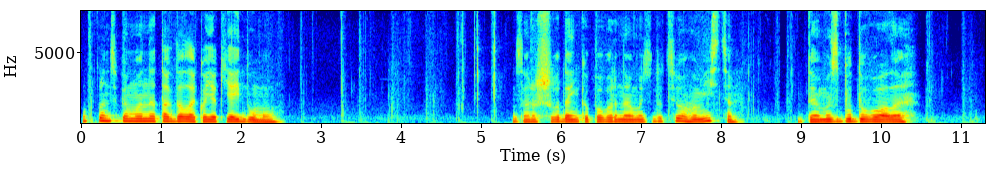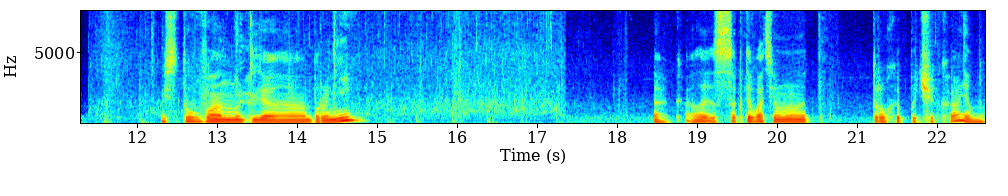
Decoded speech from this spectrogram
Ну, в принципі, ми не так далеко, як я й думав. Зараз швиденько повернемось до цього місця, де ми збудували ось ту ванну для броні. Так, але з активацією ми трохи почекаємо.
